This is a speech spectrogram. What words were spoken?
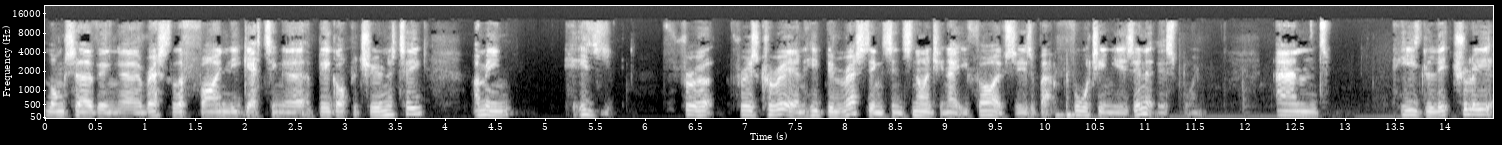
long-serving uh, wrestler finally getting a, a big opportunity. I mean, he's for for his career, and he'd been wrestling since 1985, so he's about 14 years in at this. And he's literally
